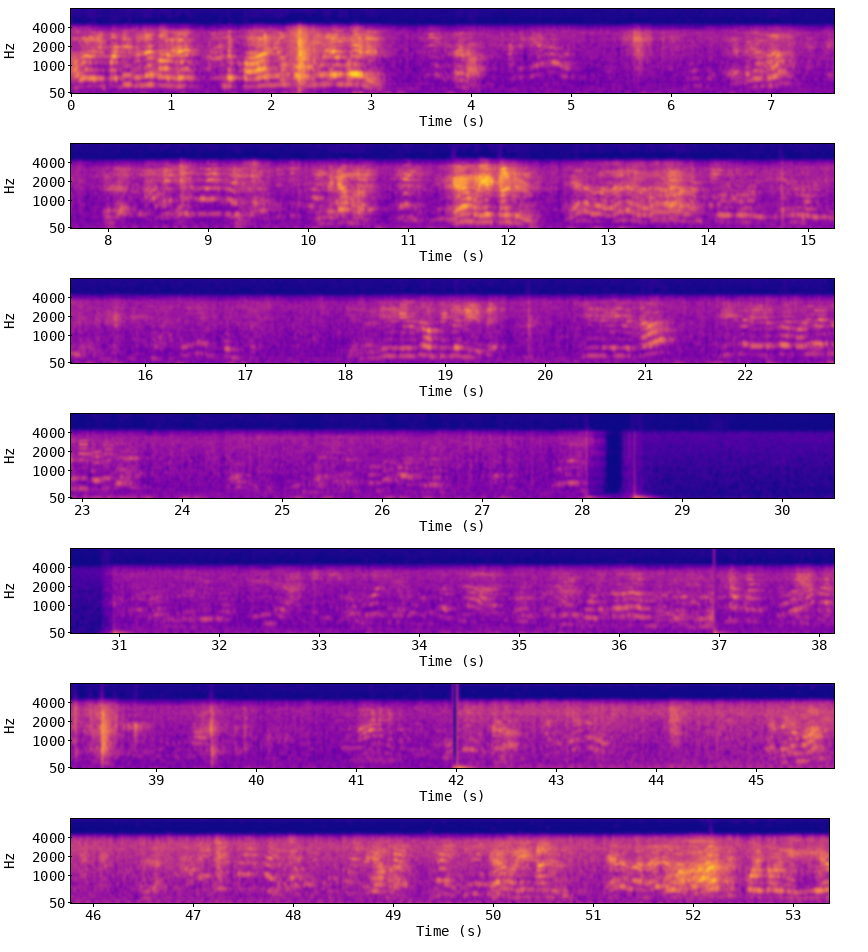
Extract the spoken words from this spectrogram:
அவ்வளவு ஒரு பட்டி சொன்னா பாருங்க. இந்த பார்வையும் பார்க்க முடியாம போயிரு எந்த கேமரா இந்த. கேமரா கேமரா ஏறி கழட்டுரு வீடு கை வச்சா வீட்டுல கை வைப்பேன். வீட்டுல கை வச்சா வீட்டுல ಆರ್ಟಿಸ್ಟ್ ಕೊಡ್ತಾವಳಿಗೆ ಇಲ್ಲಿಯೇ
